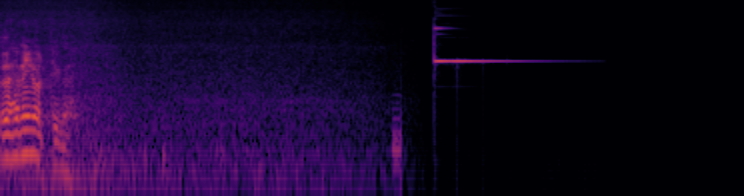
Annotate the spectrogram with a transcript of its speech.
ühe minutiga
